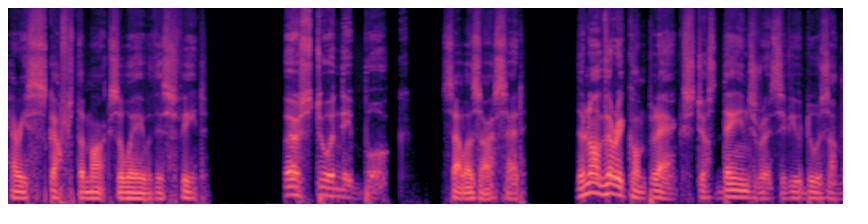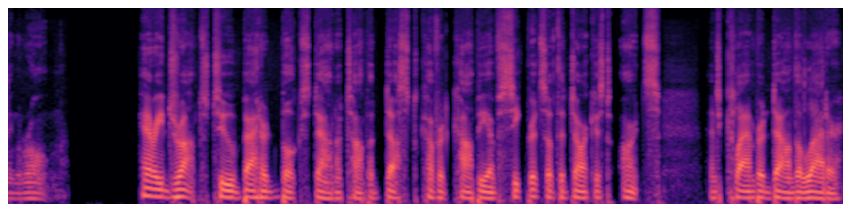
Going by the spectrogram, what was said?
Harry scuffed the marks away with his feet. There's two in the book, Salazar said. They're not very complex, just dangerous if you do something wrong. Harry dropped two battered books down atop a dust-covered copy of Secrets of the Darkest Arts and clambered down the ladder.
